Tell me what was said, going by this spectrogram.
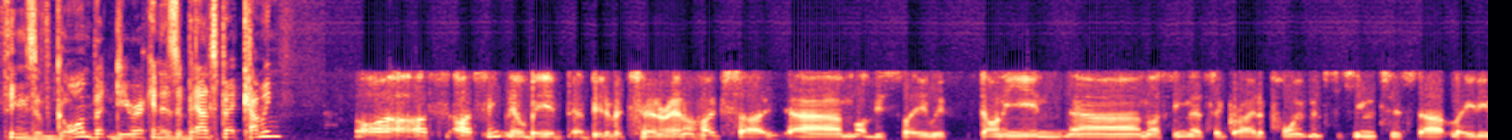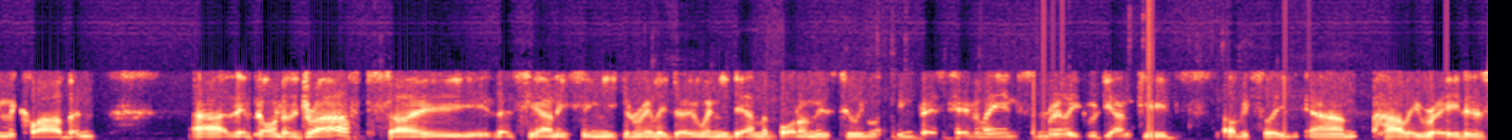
things have gone. But do you reckon there's a bounce back coming? I, I, think there'll be a, a, bit of a turnaround. I hope so. Um, obviously, with Donny in, um, I think that's a great appointment for him to start leading the club. And uh, they've gone to the draft, so that's the only thing you can really do when you're down the bottom is to invest heavily in some really good young kids. Obviously, um, Harley Reid is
